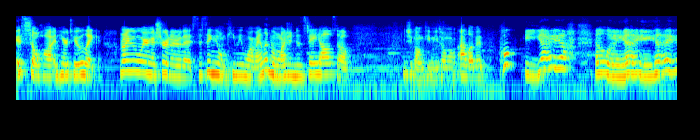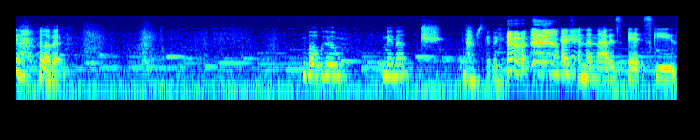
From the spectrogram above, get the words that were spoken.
It's so hot in here too. Like, I'm not even wearing a shirt under this. This thing gonna keep me warm. I live in Washington State, y'all, so this is gonna keep me so warm. I love it. Whew, yeah, oh, yeah, yeah. I love it. Vogue who? Bitch. I'm just kidding. okay, and then that is it, skis.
